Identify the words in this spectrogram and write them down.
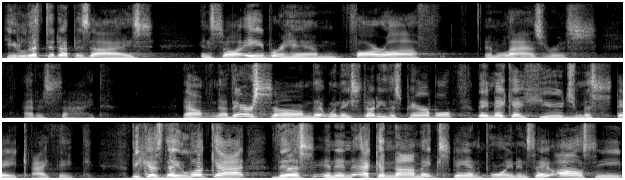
he lifted up his eyes and saw Abraham far off and Lazarus at his side. Now, now there are some that when they study this parable, they make a huge mistake, I think. Because they look at this in an economic standpoint and say, oh, see,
